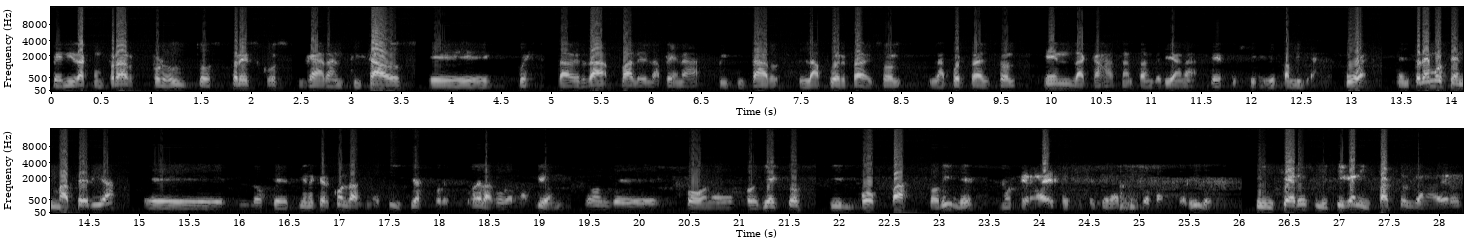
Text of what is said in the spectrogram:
venir a comprar productos frescos, garantizados, eh, pues la verdad vale la pena visitar la Puerta del Sol, la Puerta del Sol en la Caja Santanderiana de Subsidio Familiar. Bueno, entremos en materia, eh, lo que tiene que ver con las noticias, por ejemplo, de la gobernación, donde con eh, proyectos silvopastoriles, ¿cómo será eso? ¿Qué será silvopastoriles? Sinceros mitigan impactos ganaderos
